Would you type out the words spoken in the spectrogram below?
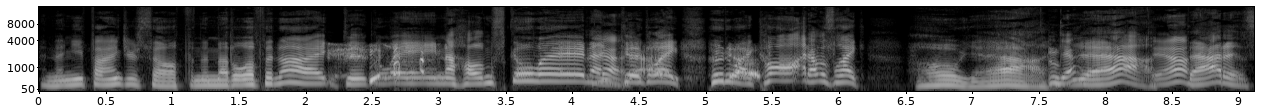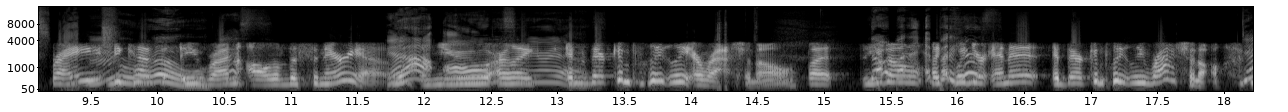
and then you find yourself in the middle of the night Googling homeschooling and Yeah. Googling who do I call? And I was like, oh, yeah. Yeah. Yeah. Yeah. That is Right? true. Because you run all of the scenarios. Yeah, and you all the are like, scenarios. and they're completely irrational. But you No, know, but- like but when you're in it, they're completely rational. Yeah,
